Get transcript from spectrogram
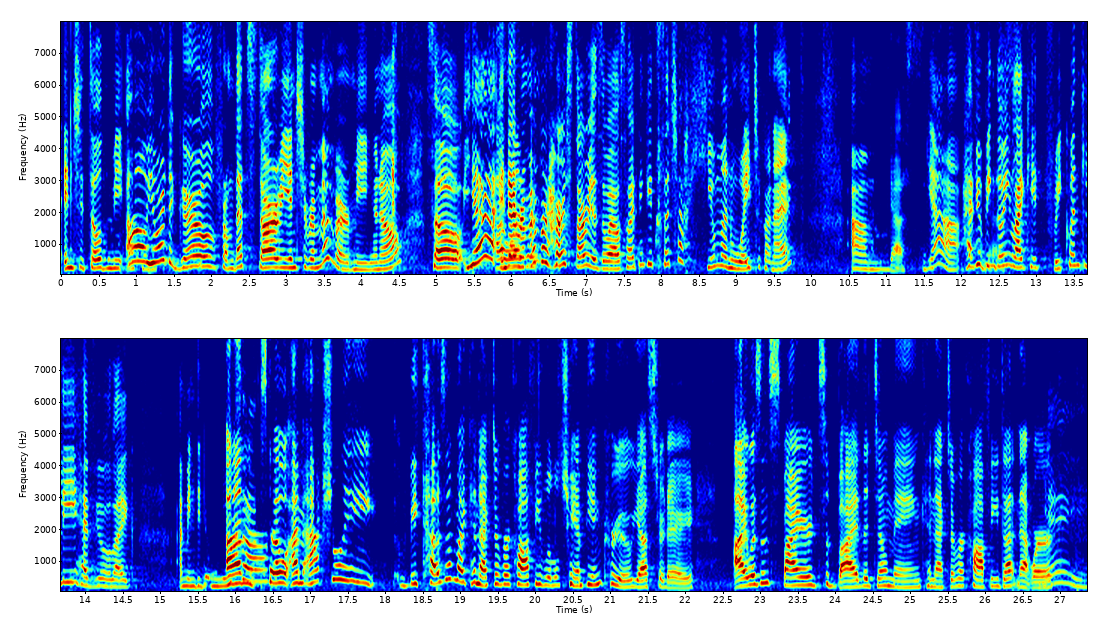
and she told me, "Oh, you are the girl from that story," and she remembered me, you know. So yeah, and I it. remember her story as well. So I think it's such a human way to connect. Um, Yes. yeah. Have you been Yes. doing like it frequently? Have you like, I mean, did you meet? Um, so I'm actually because of my Connect Over Coffee Little Champion crew yesterday, I was inspired to buy the domain connectovercoffee.network. Yay.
